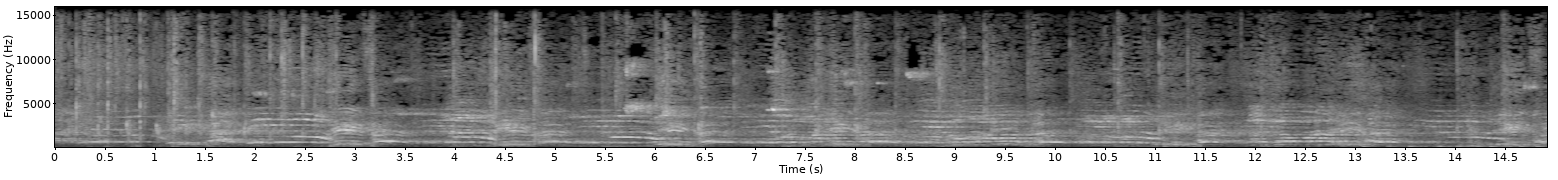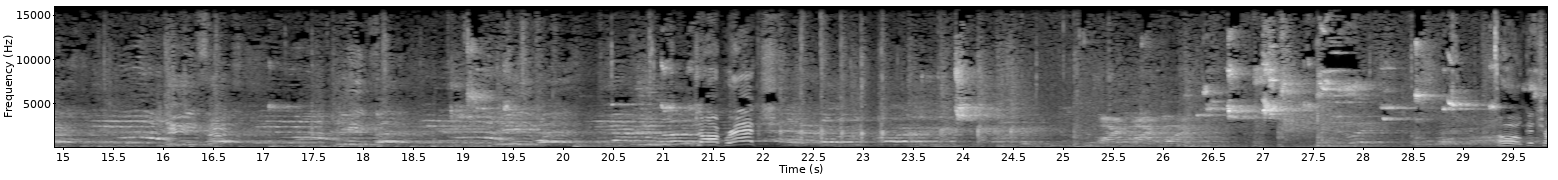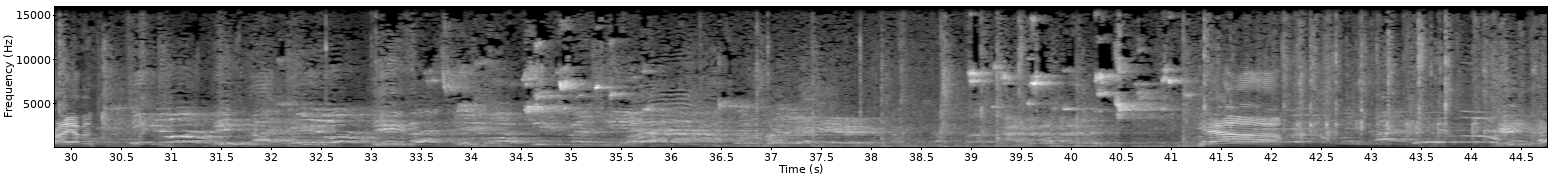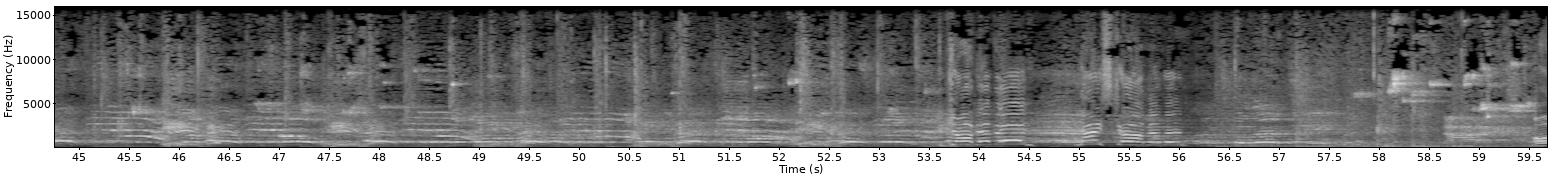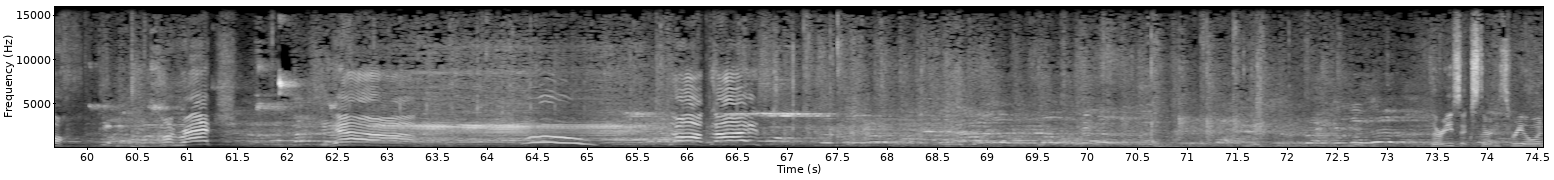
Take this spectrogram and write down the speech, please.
Good job, Rich. Oh, good try, Evan. Yeah. Good job, Evan. Nice job, Evan. Oh, on Ratch. Yeah. Woo. Job, guys. Thirty-six, thirty-three, O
